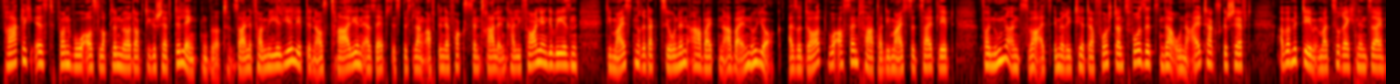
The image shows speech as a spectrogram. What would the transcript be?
Fraglich ist, von wo aus Lachlan Murdoch die Geschäfte lenken wird. Seine Familie lebt in Australien, er selbst ist bislang oft in der Fox-Zentrale in Kalifornien gewesen. Die meisten Redaktionen arbeiten aber in New York, also dort, wo auch sein Vater die meiste Zeit lebt. Von nun an zwar als emeritierter Vorstandsvorsitzender ohne Alltagsgeschäft, aber mit dem immer zu rechnen sei,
